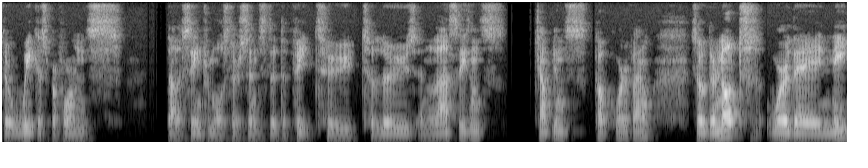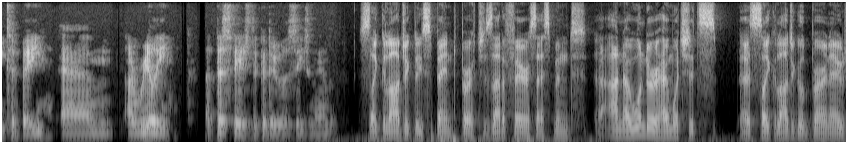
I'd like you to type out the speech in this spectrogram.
their weakest performance that I've seen from Ulster since the defeat to Toulouse in last season's Champions Cup quarterfinal. So they're not where they need to be, um, and really at this stage they could do with the season ending. Psychologically spent, Birch. Is that a fair assessment? And I wonder how much it's a psychological burnout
